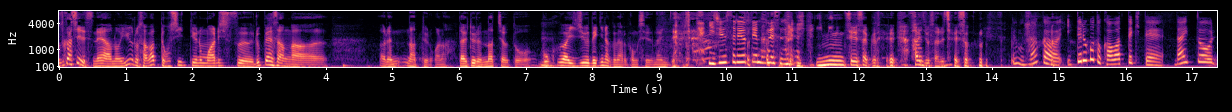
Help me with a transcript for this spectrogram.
難しいですね。あのユーロ下がってほしいっていうのもありつつルペンさんがあれなんていうのかな。大統領になっちゃうと僕が移住できなくなるかもしれないんで、うん、移住する予定なんですね。移民政策で排除されちゃいそう。でもなんか言ってること変わってきて大統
